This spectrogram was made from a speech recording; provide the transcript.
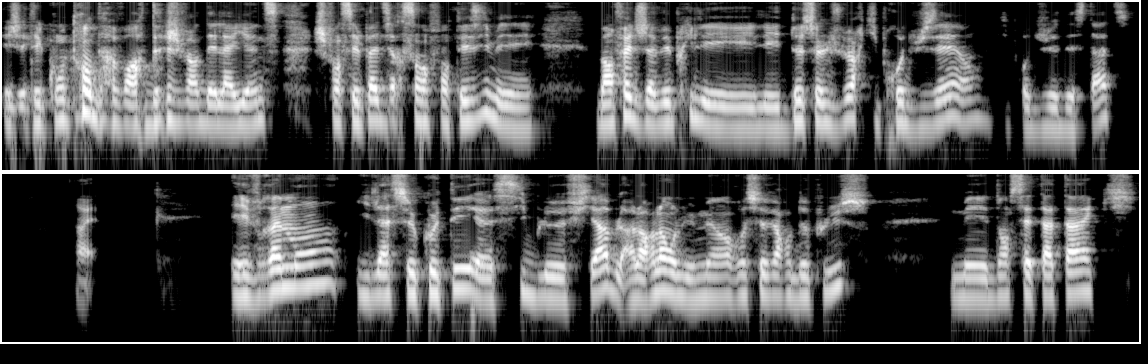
et j'étais content d'avoir deux joueurs des Lions. Je pensais pas dire ça en fantasy, mais bah, en fait j'avais pris les, les, deux seuls joueurs qui produisaient, hein, qui produisaient des stats. Et vraiment, il a ce côté euh, cible fiable. Alors là, on lui met un receveur de plus, mais dans cette attaque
